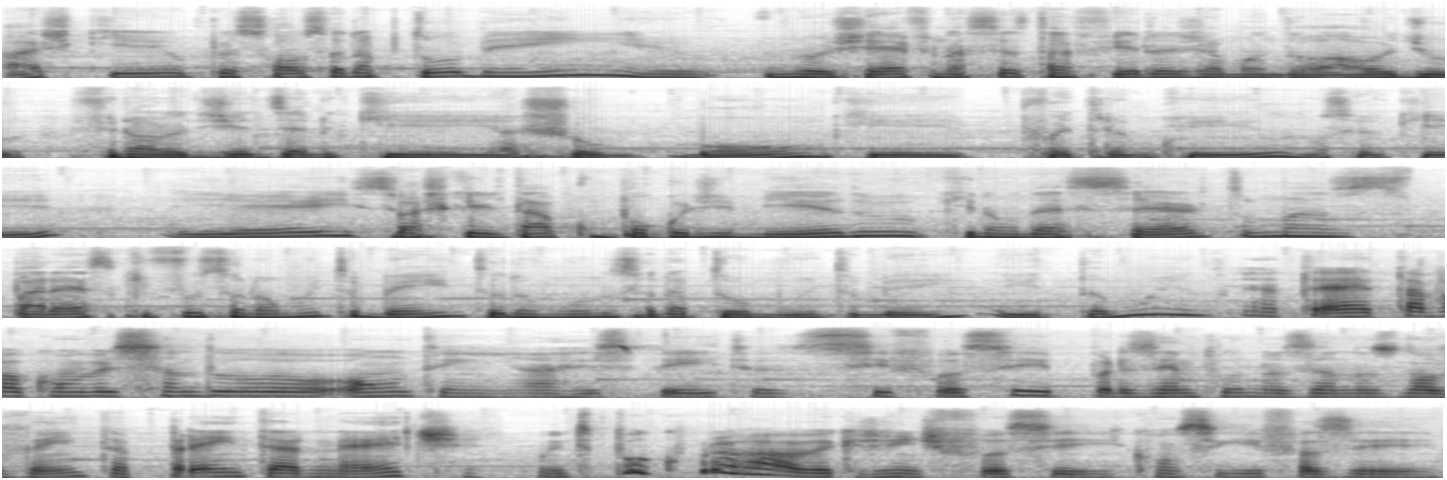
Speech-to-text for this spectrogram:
Acho que o pessoal se adaptou bem. O meu chefe na sexta-feira já mandou áudio no final do dia dizendo que achou bom, que foi tranquilo, não sei o quê. E é isso, acho que ele tá com um pouco de medo que não desse certo, mas parece que funcionou muito bem, todo mundo se adaptou muito bem e tamo indo. Eu até tava conversando ontem a respeito. Se fosse, por exemplo, nos anos 90, pré-internet, muito pouco provável que a gente fosse conseguir fazer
